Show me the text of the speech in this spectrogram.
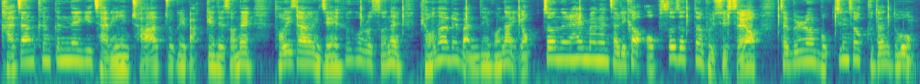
가장 큰 끝내기 자리인 좌 쪽을 맞게 돼서는 더 이상 이제 흑으로서는 변화를 만들거나 역전을 할 만한 자리가 없어졌다 볼 수 있어요. 자, 물론 목진석 구단도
